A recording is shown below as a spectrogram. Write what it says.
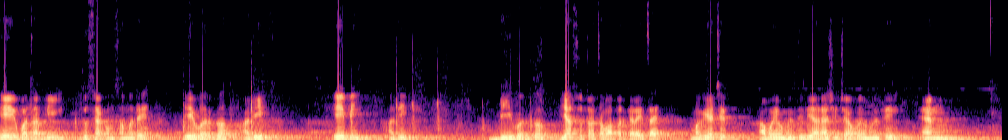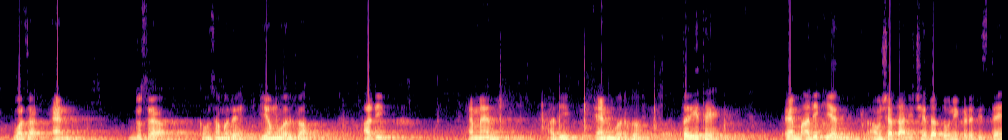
ए वजा बी दुसऱ्या कंसामध्ये ए वर्ग अधिक ए बी अधिक बी वर्ग. या सूत्राचा वापर करायचा आहे. मग याचे अवयव मिळतील या राशीचे अवयव मिळतील एम वजा एन दुसऱ्या कंसामध्ये यम वर्ग अधिक एम एन अधिक एन वर्ग. तर इथे एम अधिक एन अंशात आणि छेदात दोन्हीकडे दिसते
